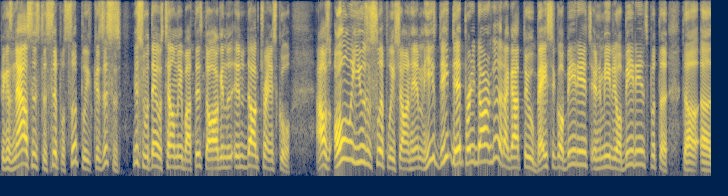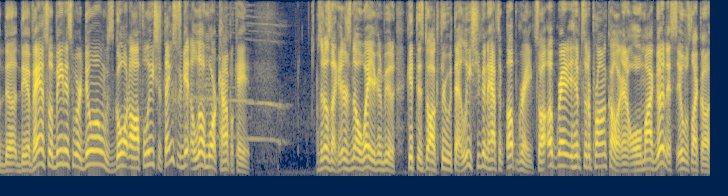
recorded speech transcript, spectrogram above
Because now since the simple slip leash, because this is this is what they was telling me about this dog in the, in the dog training school. I was only using slip leash on him, and he, he did pretty darn good. I got through basic obedience, intermediate obedience, but the the uh, the, the advanced obedience we were doing was going off leash, and things was getting a little more complicated. So I was like, there's no way you're gonna be able to get this dog through with that leash. You're gonna have to upgrade. So I upgraded him to the prong collar. And oh my goodness, it was like a,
